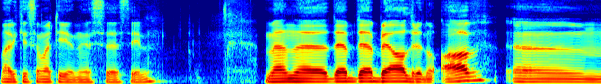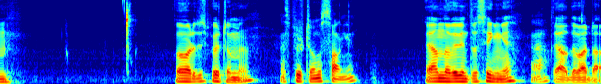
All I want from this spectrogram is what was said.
Marcus og Martinus-stilen. Men eh, det, det ble aldri noe av. Ehm, hva var det du spurte om igjen? Jeg spurte om sangen. Ja, når vi begynte å synge. Ja. Ja, det var da.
